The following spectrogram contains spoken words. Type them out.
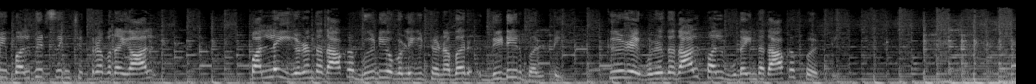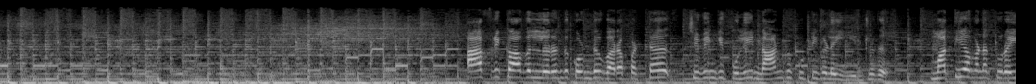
ஏஎஸ்பி பல்பீர் சிங் சித்திரவதையால் பல்லை இழந்ததாக வீடியோ வெளியிட்ட நபர் திடீர் பல்டி. கீழே விழுந்ததால் பல் உடைந்ததாக பேட்டி. ஆப்பிரிக்காவில் இருந்து கொண்டு வரப்பட்ட சிவிங்கி புலி நான்கு குட்டிகளை ஈன்றது. மத்திய வனத்துறை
